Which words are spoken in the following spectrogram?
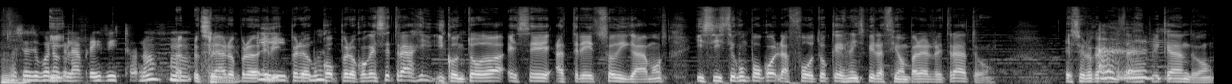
No sé si bueno que lo habréis visto, ¿no? Ah, claro, pero, pero, con, pero con ese traje y con todo ese atrezo, digamos, hiciste un poco la foto que es la inspiración para el retrato. Eso es lo que me estás explicando.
